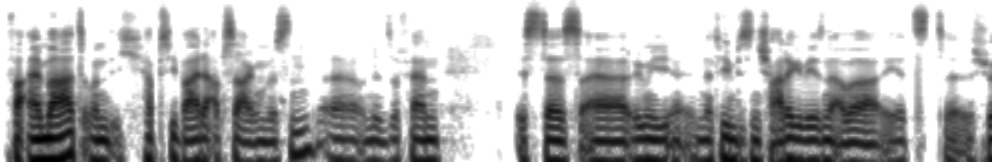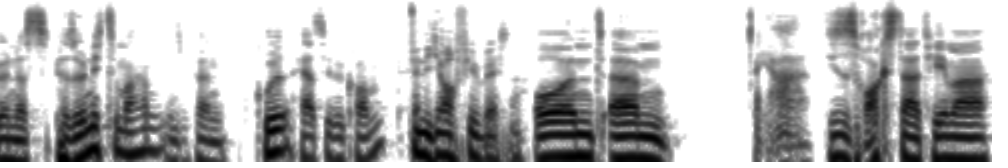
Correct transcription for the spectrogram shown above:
vereinbart und ich habe sie beide absagen müssen. Äh, und insofern ist das äh, irgendwie natürlich ein bisschen schade gewesen, aber jetzt äh, schön, das persönlich zu machen. Insofern cool, herzlich willkommen. Finde ich auch viel besser. Und ähm, ja, dieses Rockstar-Thema,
